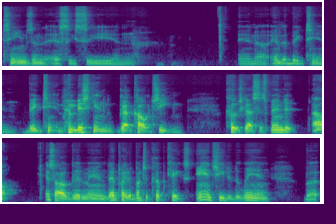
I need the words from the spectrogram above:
teams in the SEC and and uh, in the Big Ten. Big Ten, Michigan got caught cheating. Coach got suspended. Oh, it's all good, man. They played a bunch of cupcakes and cheated to win, but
